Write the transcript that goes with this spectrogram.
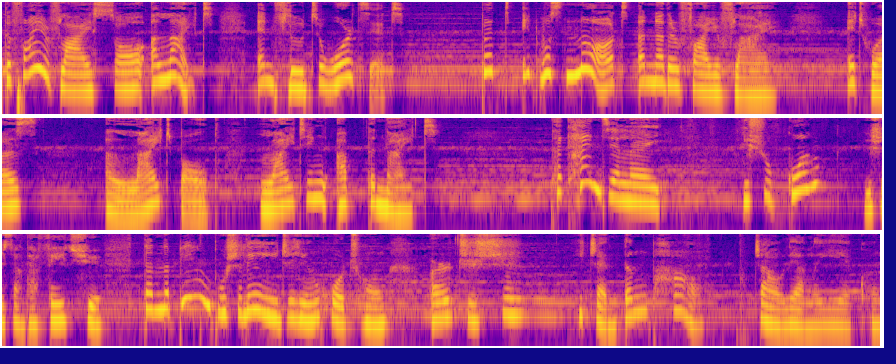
The firefly saw a light and flew towards it. But it was not another firefly. It was a light bulb lighting up the night. 他看见了一束光，于是向它飞去，但那并不是另一只萤火虫，而只是一盏灯泡，照亮了夜空。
